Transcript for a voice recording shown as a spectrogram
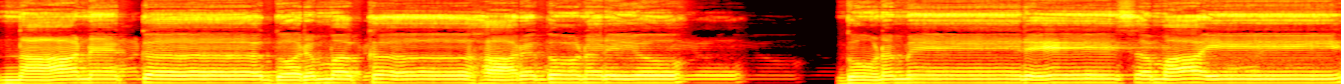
ਨਾਨਕ ਗੁਰਮੁਖ ਹਰ ਗੁਣ ਰਿਓ, ਗੁਣ ਮੇਰੇ ਸਮਾਏ।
